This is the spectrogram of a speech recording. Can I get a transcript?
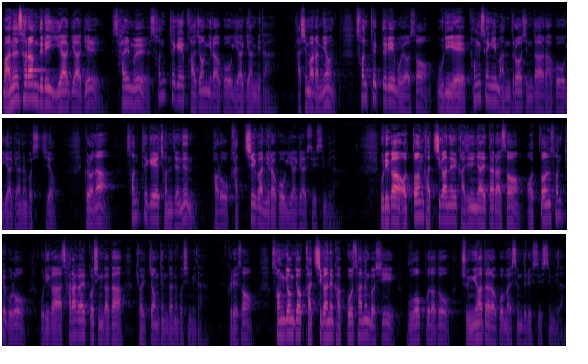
많은 사람들이 이야기하길 삶을 선택의 과정이라고 이야기합니다. 다시 말하면 선택들이 모여서 우리의 평생이 만들어진다라고 이야기하는 것이지요. 그러나 선택의 전제는 바로 가치관이라고 이야기할 수 있습니다. 우리가 어떤 가치관을 가지느냐에 따라서 어떤 선택으로 우리가 살아갈 것인가가 결정된다는 것입니다. 그래서 성경적 가치관을 갖고 사는 것이 무엇보다도 중요하다라고 말씀드릴 수 있습니다.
